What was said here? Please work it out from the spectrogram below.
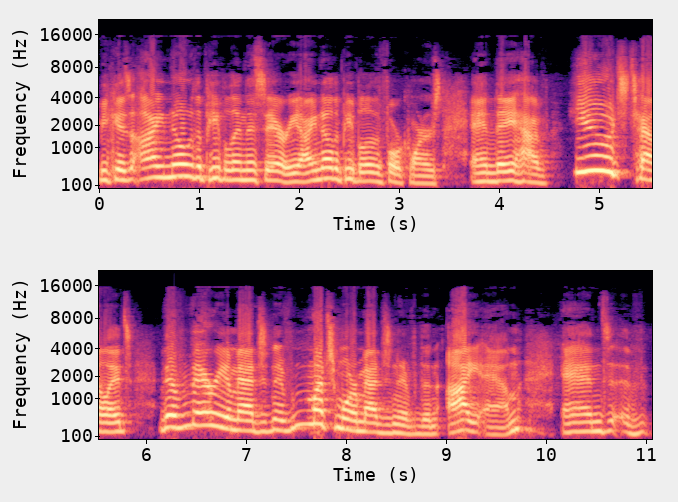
because I know the people in this area. I know the people of the Four Corners and they have huge talent. They're very imaginative, much more imaginative than I am. And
